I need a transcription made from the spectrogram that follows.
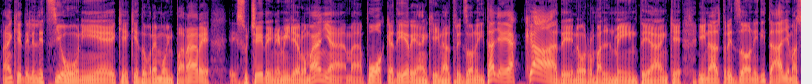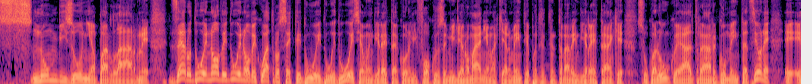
anche delle lezioni eh, che, che, dovremmo imparare. E succede in Emilia-Romagna, ma può accadere anche in altre zone d'Italia e accade normalmente anche in altre zone d'Italia, ma non bisogna parlarne. 0292947222, siamo in diretta con il Focus Emilia-Romagna, ma chiaramente potete entrare in diretta anche su qualunque altra argomentazione. E, e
